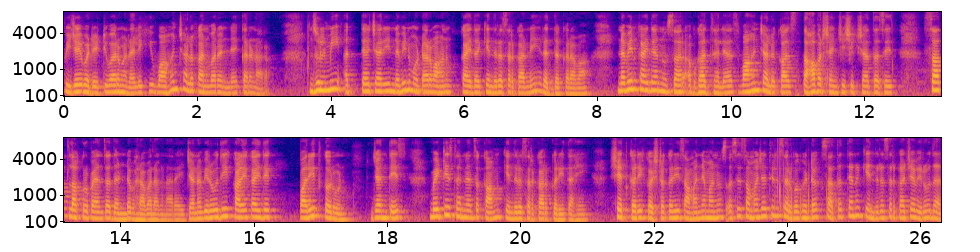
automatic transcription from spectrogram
विजय वडेट्टीवार म्हणाले की वाहन चालकांवर अन्याय करणारा जुलमी अत्याचारी नवीन मोटार वाहन कायदा केंद्र सरकारने रद्द करावा. नवीन कायद्यानुसार अपघात झाल्यास वाहन चालकास दहा वर्षांची शिक्षा तसेच सात लाख रुपयांचा दंड भरावा लागणार आहे. जनविरोधी काळे कायदे पारित करून जनतेस बेटीस धरण्याचं काम केंद्र सरकार करीत आहे. शेतकरी कष्टकरी सामान्य माणूस असे समाजातील सर्व घटक सातत्यानं केंद्र सरकारच्या विरोधात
